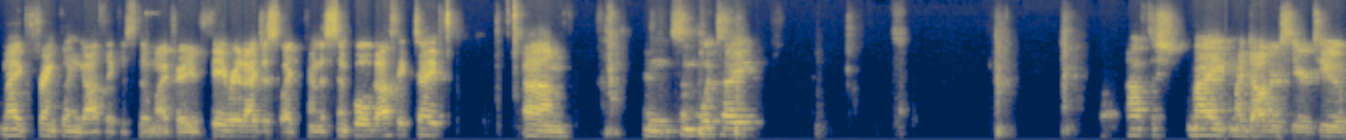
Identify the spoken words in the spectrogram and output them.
my Franklin Gothic is still my favorite. I just like kind of simple Gothic type, um, and some wood type. After my my daughter's here too,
